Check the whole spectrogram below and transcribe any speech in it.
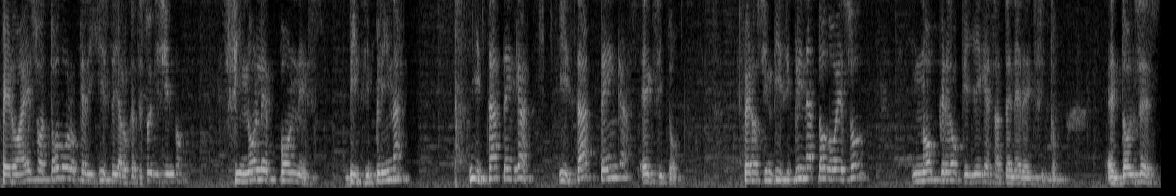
Pero a eso, a todo lo que dijiste y a lo que te estoy diciendo, si no le pones disciplina, quizá tengas, quizá tengas éxito. Pero sin disciplina, todo eso, no creo que llegues a tener éxito. Entonces,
